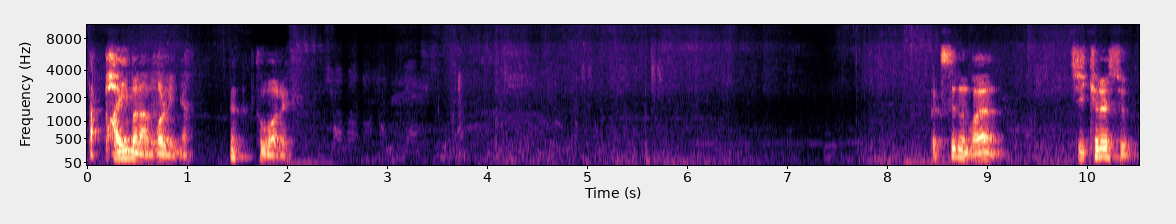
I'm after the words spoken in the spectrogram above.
딱 바위만 안 걸리냐 두 번에 백스는 과연 지켜낼 수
